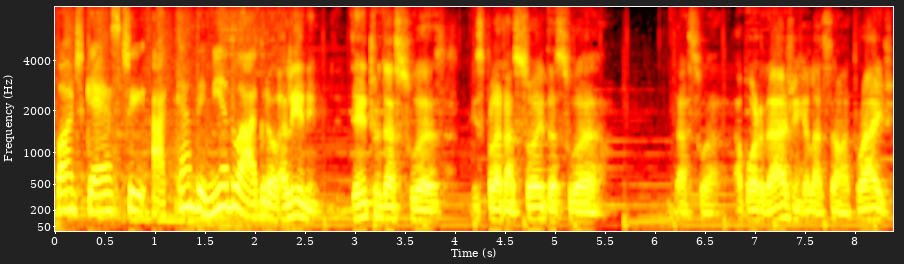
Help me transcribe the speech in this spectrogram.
Podcast Academia do Agro. Aline, dentro das suas explanações, da sua, da sua abordagem em relação à Thrive,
